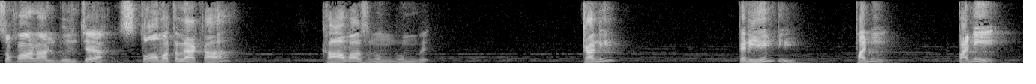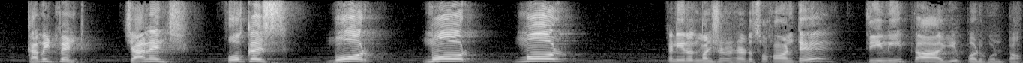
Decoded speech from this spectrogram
సుఖాన్ని అనుభవించే స్తోమత లేక కావాల్సిన ఉంది కానీ కానీ ఏంటి? పని పని commitment challenge focus more more more కానీ ఈరోజు మనుషులు అంటాడు సుఖం అంటే తిని తాగి పడుకుంటాం.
